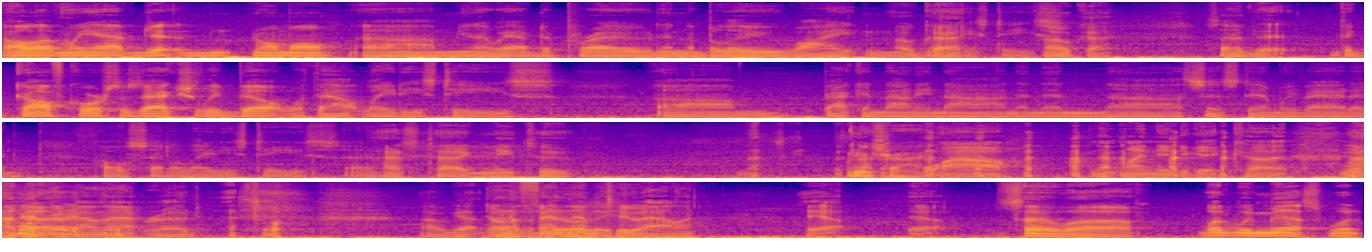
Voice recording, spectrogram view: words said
All of them we have j- normal. Um, you know, we have the pro, then the blue, white, and Okay. ladies tees. Okay. So the the golf course was actually built without ladies tees um, back in '99, and then uh, since then we've added a whole set of ladies tees. So Hashtag me too. that's right. Wow, that might need to get cut. We don't go down that road. That's what I've got. Don't that offend them too, Alan. Yeah, yeah. So, uh, what did we miss? What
